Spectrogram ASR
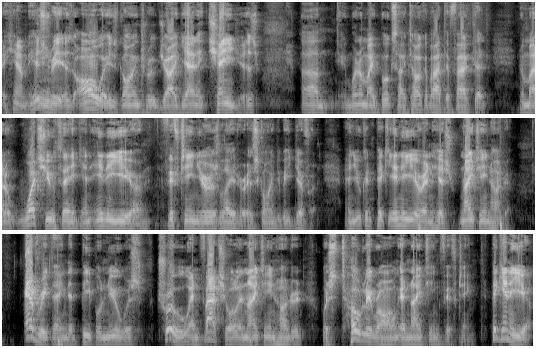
Him, history is always going through gigantic changes. Um, in one of my books, I talk about the fact that no matter what you think in any year, 15 years later, it's going to be different. And you can pick any year in history, 1900. Everything that people knew was true and factual in 1900 was totally wrong in 1915. Pick any year.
